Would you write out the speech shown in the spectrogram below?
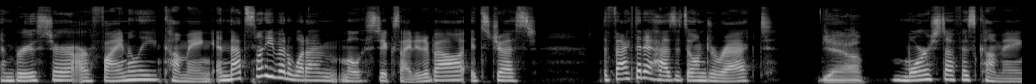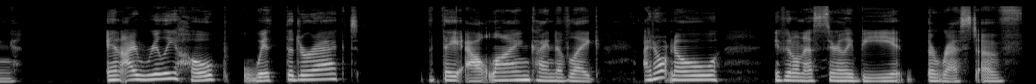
and Brewster are finally coming. And that's not even what I'm most excited about. It's just the fact that it has its own direct Yeah. more stuff is coming. And I really hope with the direct that they outline kind of like, I don't know if it'll necessarily be the rest of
